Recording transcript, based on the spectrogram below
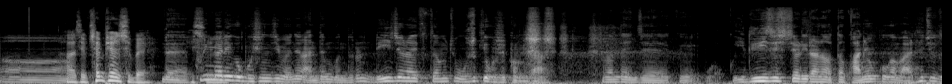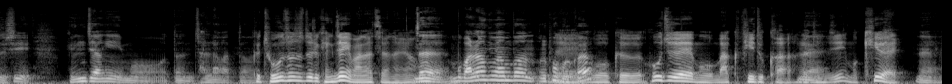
어 아, 지금 챔피언십에 네. 프리미어리그 보신 지 몇 년 안 된 분들은 리즈 유나이티드 하면 좀 우습게 보실 겁니다. 그런데 이제 그, 이 리즈 시절이라는 어떤 관용구가 말해주듯이 굉장히 뭐 어떤 잘 나갔던. 그 좋은 선수들이 굉장히 많았잖아요. 네, 뭐 말 나온 김에 한번 읊어볼까요? 네, 뭐 그 호주의 뭐 마크 비두카라든지 뭐 키웰, 네.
